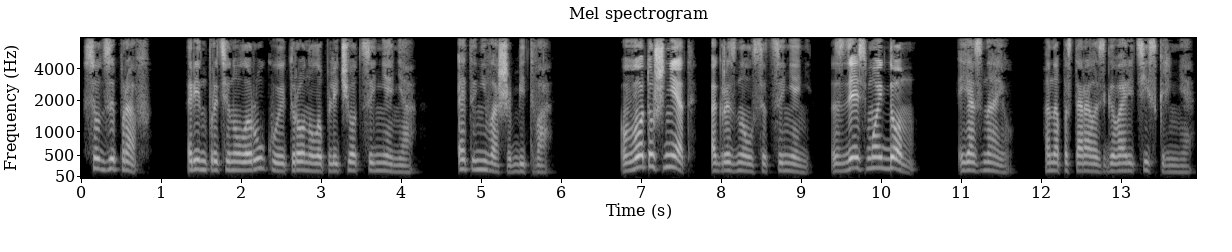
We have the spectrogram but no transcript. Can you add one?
Судзы прав. Рин протянула руку и тронула плечо Циненя. «Это не ваша битва». «Вот уж нет», — огрызнулся Цинень. «Здесь мой дом». «Я знаю». Она постаралась говорить искренне.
